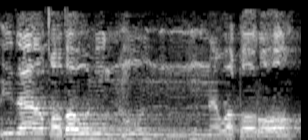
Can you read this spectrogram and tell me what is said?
إذا قضوا منهن وطرا.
